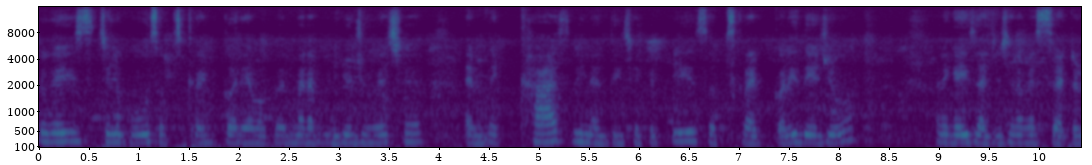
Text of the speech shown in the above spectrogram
તો ગઈ જે લોકો સબસ્ક્રાઈબ કર્યા વગર મારા વીડિયો જુએ છે, એમને ખાસ વિનંતી છે કે પ્લીઝ સબસ્ક્રાઈબ કરી દેજો. અને ગઈ આજે છે મેં સ્વેટર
